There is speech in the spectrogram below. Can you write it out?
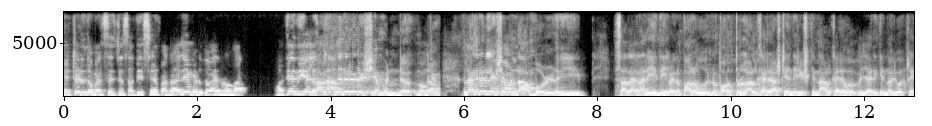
ഏറ്റെടുത്ത് മത്സരിച്ച് സതീശനെ പരാജയപ്പെടുത്തുക എന്നുള്ള അങ്ങനെ ഒരു ലക്ഷ്യം ഉണ്ട്. ഓക്കെ. അല്ല അങ്ങനെ ഒരു ലക്ഷ്യം ഉണ്ടാകുമ്പോൾ ഈ സാധാരണ രീതിയിൽ പറവൂരിന് പുറത്തുള്ള ആൾക്കാർ രാഷ്ട്രീയം നിരീക്ഷിക്കുന്ന ആൾക്കാർ വിചാരിക്കുന്ന ഒരുപക്ഷെ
